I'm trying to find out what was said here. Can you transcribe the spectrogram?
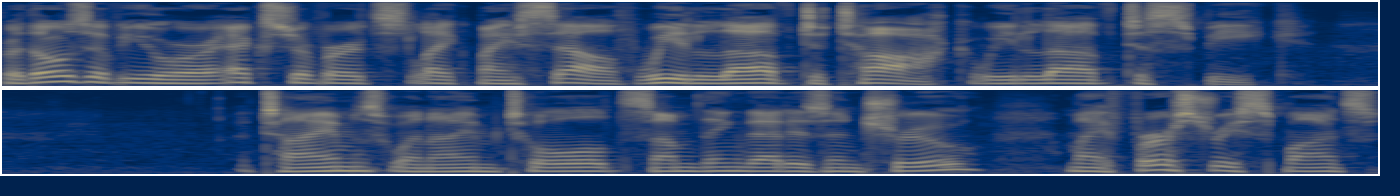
For those of you who are extroverts like myself, we love to talk, we love to speak. At times when I'm told something that isn't true, my first response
